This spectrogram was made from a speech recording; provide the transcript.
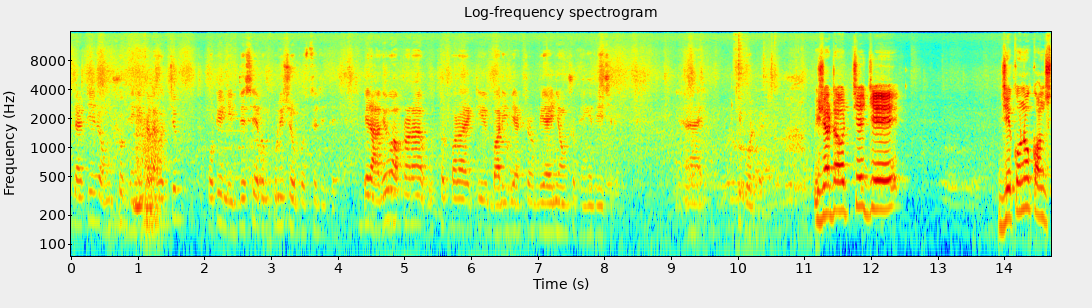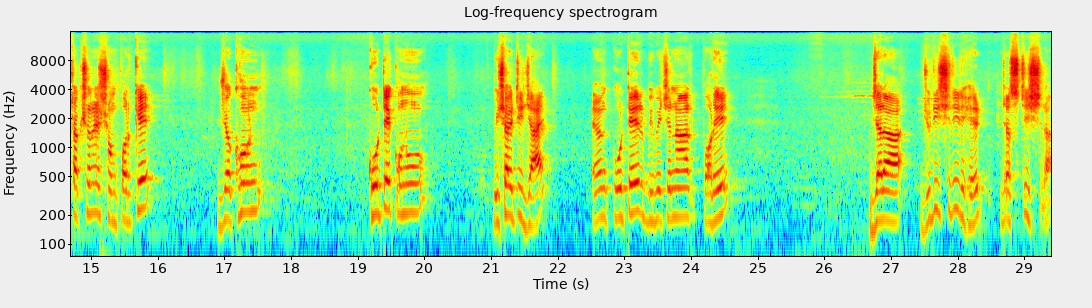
ফ্ল্যাটের অংশ ভেঙে ফেলা হচ্ছে কোর্টের নির্দেশে এবং পুলিশের উপস্থিতিতে। এর আগেও আপনারা উত্তরপাড়া একটি বাড়ি দিয়ে একটা বেআইনি অংশ ভেঙে দিয়েছিলেন। কি বলবেন? বিষয়টা হচ্ছে যে যে কোনো কনস্ট্রাকশনের সম্পর্কে যখন কোর্টে কোনো বিষয়টি যায় এবং কোর্টের বিবেচনার পরে যারা জুডিশিয়ারির হেড জাস্টিসরা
